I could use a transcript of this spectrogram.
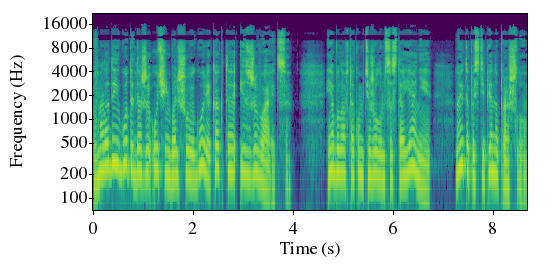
В молодые годы даже очень большое горе как-то изживается. Я была в таком тяжелом состоянии, но это постепенно прошло.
